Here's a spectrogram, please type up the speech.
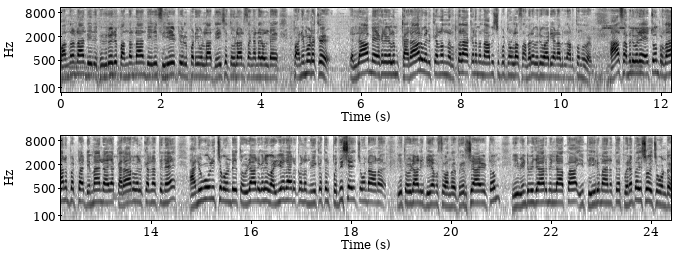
പന്ത്രണ്ടാം തീയതി ഫെബ്രുവരി പന്ത്രണ്ടാം തീയതി സി ഐ ടി ഉൾപ്പെടെയുള്ള ദേശീയ തൊഴിലാളി സംഘടനകളുടെ പണിമുടക്ക് എല്ലാ മേഖലകളും കരാറുവൽക്കരണം നിർത്തലാക്കണമെന്ന് ആവശ്യപ്പെട്ടുള്ള സമരപരിപാടിയാണ് അവർ നടത്തുന്നത്. ആ സമരപരിപാടി ഏറ്റവും പ്രധാനപ്പെട്ട ഡിമാൻഡായ കരാറുവൽക്കരണത്തിനെ അനുകൂലിച്ചുകൊണ്ട് ഈ തൊഴിലാളികളെ വഴിയതാരക്കുള്ള നീക്കത്തിൽ പ്രതിഷേധിച്ചുകൊണ്ടാണ് ഈ തൊഴിലാളി ബി എം എസ് വന്നത്. തീർച്ചയായിട്ടും ഈ വീണ്ടും വിചാരമില്ലാത്ത ഈ തീരുമാനത്തെ പുനഃപരിശോധിച്ചുകൊണ്ട്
